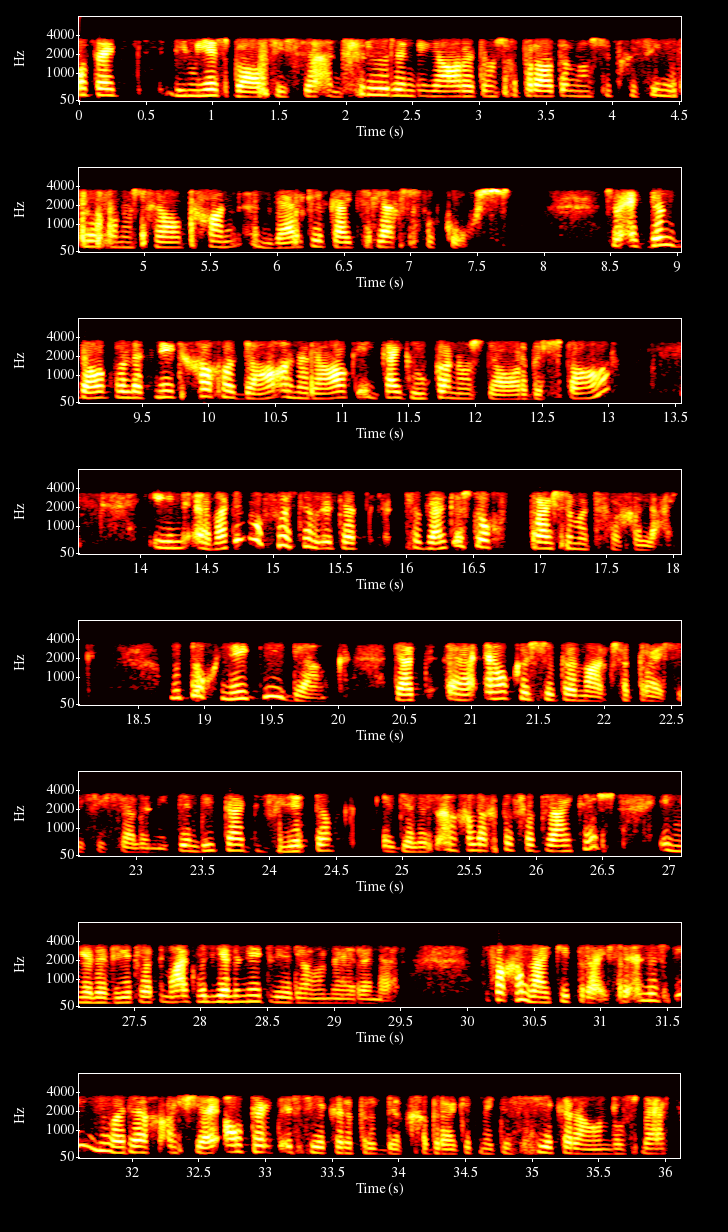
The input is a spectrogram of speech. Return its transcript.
altyd die mees basiese en vroeër in die jare het ons gepraat en ons het gesien hoeveel van ons geld gaan in werklikheid slegs vir kos So ek dink dalk wil ek net gou-gou daaraan raak en kyk hoe kan ons daar bespaar? En uh, wat ek wil voorstel is dat verbruikers tog pryse moet vergelyk. Moet tog net nie dink dat uh, elke supermark se pryse dieselfde nie. Teen die tyd weet ek julle is ingeligte verbruikers en julle weet wat maar ek wil julle net weer daaraan herinner. Vergelyk die pryse en is nie nodig as jy altyd 'n sekere produk gebruik het met 'n sekere handelsmerk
